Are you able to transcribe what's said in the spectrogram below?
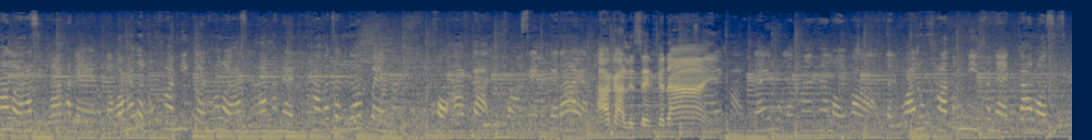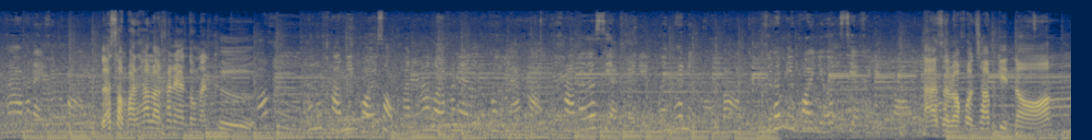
555 คะแนน แต่ว่าถ้าเกิดลูกค้ามีเกิน 555 คะแนนลูกค้าก็จะเลือกเป็นของ AKA หรือของเซนก็ได้อะค่ะ AKA หรือเซนก็ได้ ใช่ค่ะได้มูลค่า 500 บาท แต่ว่าลูกค้าต้องมีคะแนน 945 คะแนนขึ้นไปและ 2,500 คะแนนตรงนั้นคือ ก็คือถ้าลูกค้ามี point 2,500 คะแนนหรือพวกเนี้ยค่ะลูกค้าก็จะเสียเครดิตเพิ่มแค่ 100 บาทคือถ้ามี point เยอะเสียเครดิตน้อย อ่าสำหรับคนชอบกินเนาะโอ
